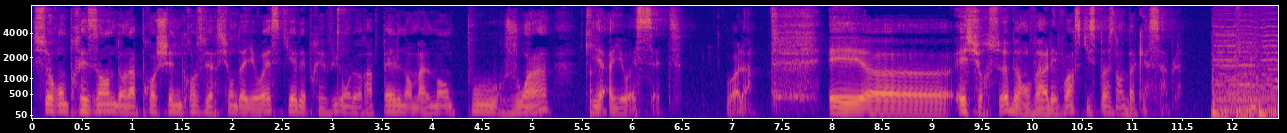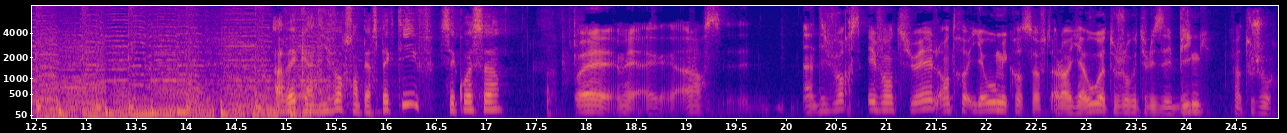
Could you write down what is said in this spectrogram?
seront présentes dans la prochaine grosse version d'iOS qui elle est prévue, on le rappelle, normalement pour juin, qui est iOS 7. Voilà. Et, euh, et sur ce, ben, on va aller voir ce qui se passe dans le bac à sable. Avec un divorce en perspective, c'est quoi ça? Ouais, mais euh, alors un divorce éventuel entre Yahoo et Microsoft. Alors Yahoo a toujours utilisé Bing, enfin toujours,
